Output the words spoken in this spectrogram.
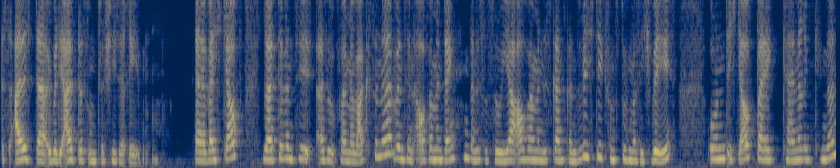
das Alter, über die Altersunterschiede reden. Äh, weil ich glaube, Leute, wenn sie, also vor allem Erwachsene, wenn sie an Aufwärmen denken, dann ist es so, ja, Aufwärmen ist ganz, ganz wichtig, sonst tut man sich weh. Und ich glaube, bei kleineren Kindern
